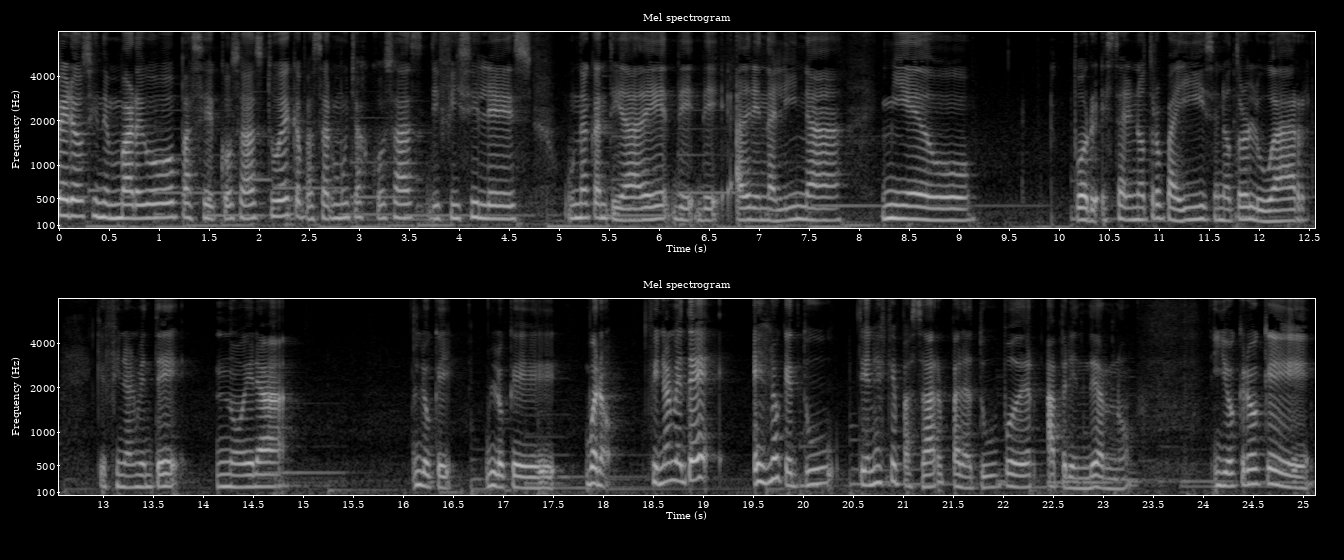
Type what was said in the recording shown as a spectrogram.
pero sin embargo pasé cosas, tuve que pasar muchas cosas difíciles, una cantidad de, de adrenalina, miedo por estar en otro país, en otro lugar, que finalmente no era lo que, lo que, bueno, finalmente es lo que tú tienes que pasar para tú poder aprender, ¿no? Y yo creo que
